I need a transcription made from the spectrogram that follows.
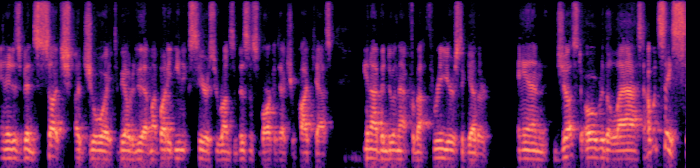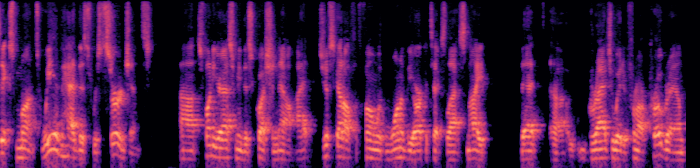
and it has been such a joy to be able to do that. My buddy Enoch Sears, who runs the Business of Architecture podcast, he and I have been doing that for about three years together. And just over the last, I would say six months, we have had this resurgence. Uh, it's funny you're asking me this question now. I just got off the phone with one of the architects last night that uh, graduated from our program,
